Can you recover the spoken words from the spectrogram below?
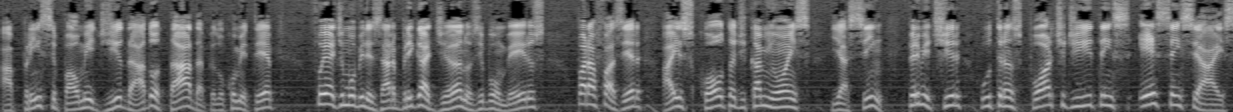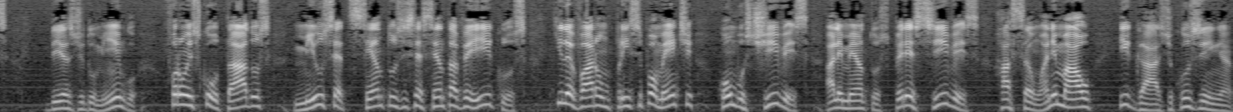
A principal medida adotada pelo comitê foi a de mobilizar brigadianos e bombeiros para fazer a escolta de caminhões e, assim, permitir o transporte de itens essenciais. Desde domingo, foram escoltados 1.760 veículos, que levaram principalmente combustíveis, alimentos perecíveis, ração animal e gás de cozinha.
